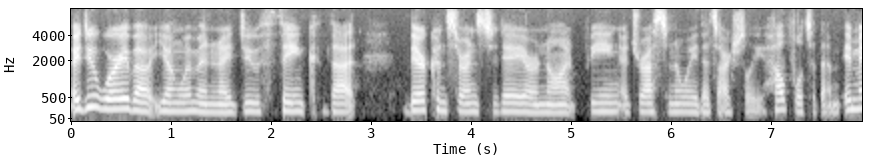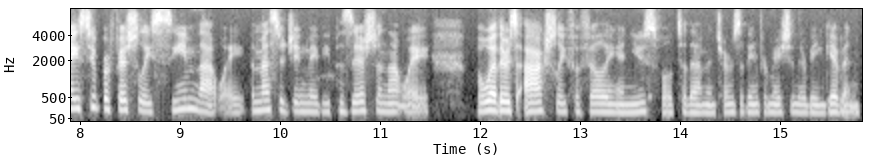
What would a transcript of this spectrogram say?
i do worry about young women and i do think that their concerns today are not being addressed in a way that's actually helpful to them. It may superficially seem that way, the messaging may be positioned that way, but whether it's actually fulfilling and useful to them in terms of the information they're being given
